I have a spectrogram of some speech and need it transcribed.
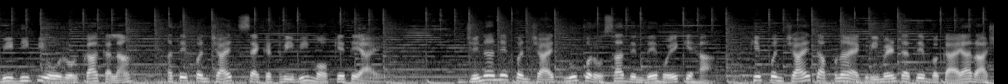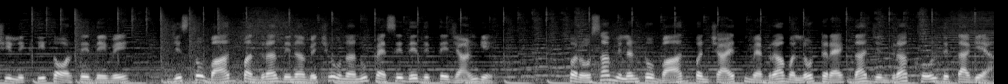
ਬੀਡੀਪੀਓ ਰੁੜਕਾ ਕਲਾਂ ਅਤੇ ਪੰਚਾਇਤ ਸੈਕਟਰੀ ਵੀ ਮੌਕੇ ਤੇ ਆਏ। ਜਿਨ੍ਹਾਂ ਨੇ ਪੰਚਾਇਤ ਨੂੰ ਭਰੋਸਾ ਦਿੰਦੇ ਹੋਏ ਕਿਹਾ ਕਿ ਪੰਚਾਇਤ ਆਪਣਾ ਐਗਰੀਮੈਂਟ ਅਤੇ ਬਕਾਇਆ ਰਾਸ਼ੀ ਲਿਖਤੀ ਤੌਰ ਤੇ ਦੇਵੇ, ਜਿਸ ਤੋਂ ਬਾਅਦ 15 ਦਿਨਾਂ ਵਿੱਚ ਉਹਨਾਂ ਨੂੰ ਪੈਸੇ ਦੇ ਦਿੱਤੇ ਜਾਣਗੇ। ਭਰੋਸਾ ਮਿਲਣ ਤੋਂ ਬਾਅਦ ਪੰਚਾਇਤ ਮੈਂਬਰਾਂ ਵੱਲੋਂ ਟਰੈਕ ਦਾ ਜਿੰਦਰਾ ਖੋਲ ਦਿੱਤਾ ਗਿਆ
